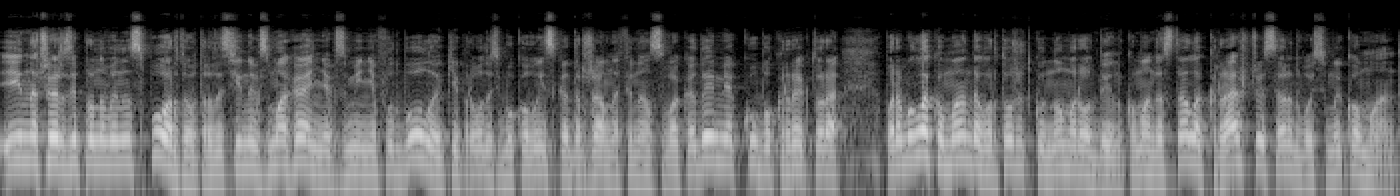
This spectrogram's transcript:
І на черзі про новини спорту в традиційних змаганнях з міні-футболу, які проводить Буковинська державна фінансова академія, Кубок ректора перемогла команда гуртожитку номер 1 Команда стала кращою серед восьми команд.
